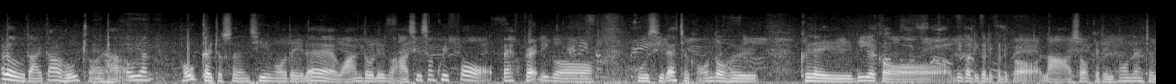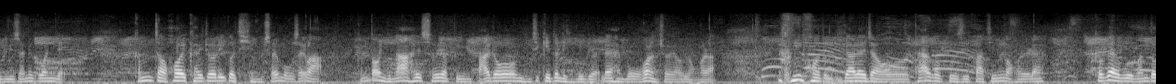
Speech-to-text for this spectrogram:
Hello，大家好，在下歐恩，好繼續上次我哋咧玩到呢個啊，s 生 Quick Fall Back Back 呢個故事咧，就講到去佢哋呢一個呢个呢个呢个呢个拿索嘅地方咧，就遇上呢個瘟疫，咁就開啟咗呢個潛水模式啦。咁當然啦，喺水入边擺咗唔知幾多年嘅藥咧，係冇可能再有用噶啦。咁我哋而家咧就睇下個故事發展落去咧，究竟會搵到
